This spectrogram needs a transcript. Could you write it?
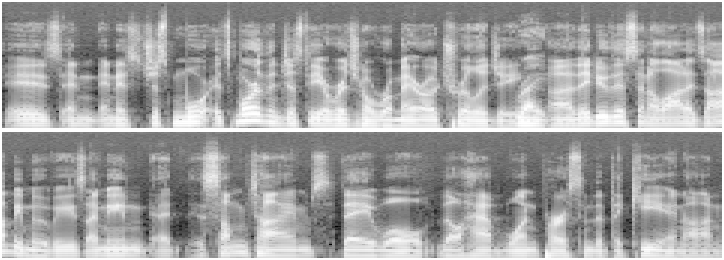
is and and it's just more it's more than just the original Romero trilogy. Right. Uh, they do this in a lot of zombie movies. I mean, uh, sometimes they will they'll have one person that they key in on,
